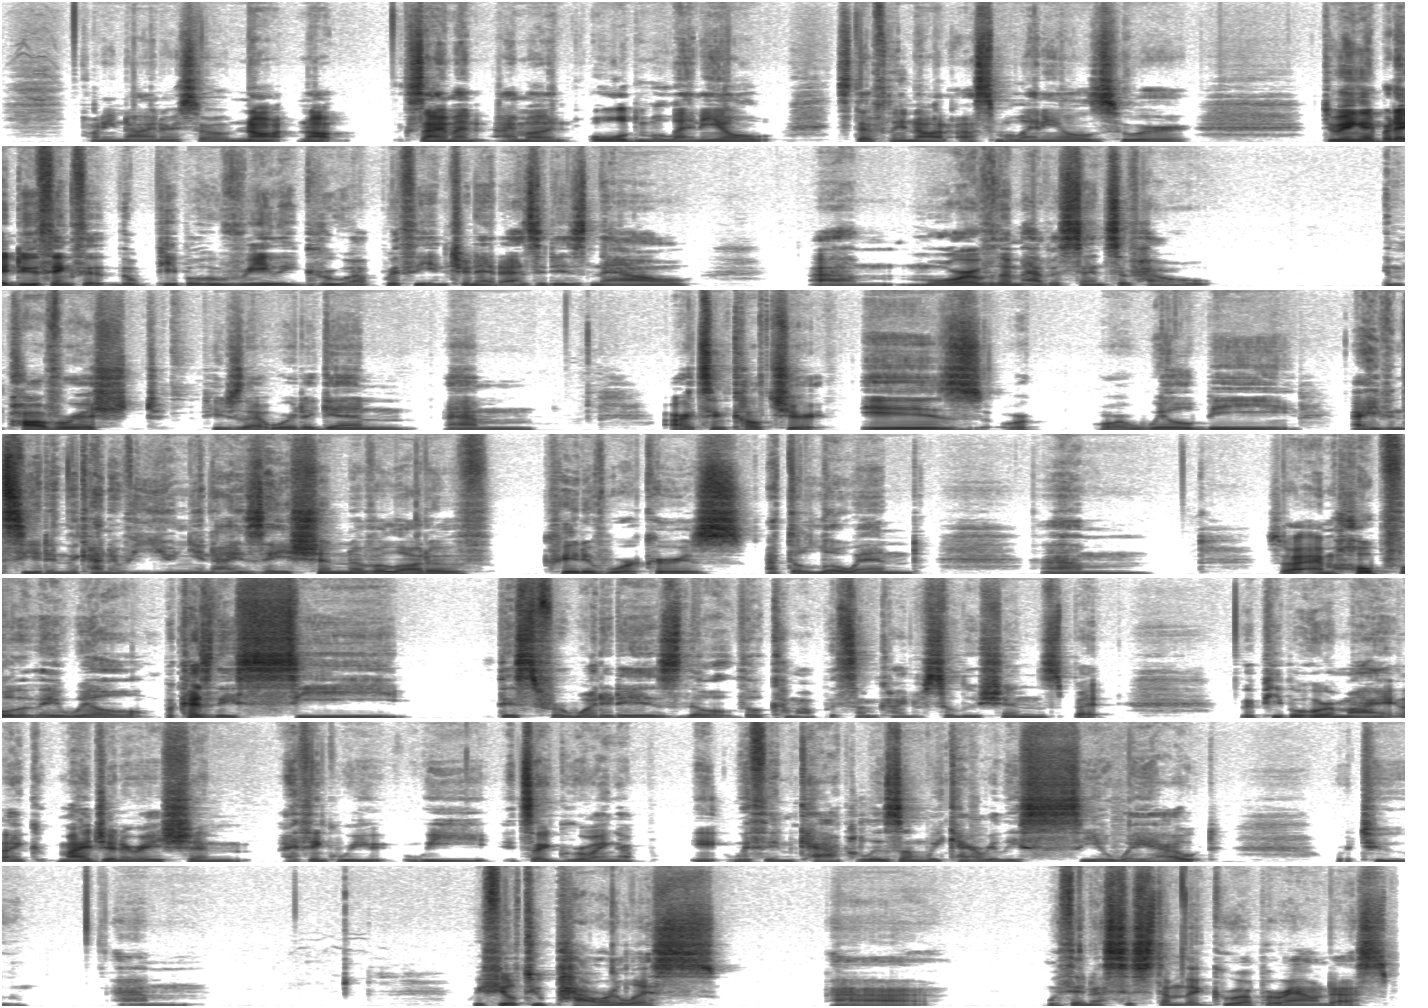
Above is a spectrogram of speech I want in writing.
29 or so. Not not because I'm an I'm an old millennial. It's definitely not us millennials who are doing it, but I do think that the people who really grew up with the internet as it is now, um, more of them have a sense of how impoverished, to use that word again, um, arts and culture is or or will be. I even see it in the kind of unionization of a lot of creative workers at the low end. Um, so I'm hopeful that they will, because they see this for what it is, they'll they'll come up with some kind of solutions. But the people who are my like my generation, I think we we it's like growing up within capitalism. We can't really see a way out. We're too um, we feel too powerless uh, within a system that grew up around us.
